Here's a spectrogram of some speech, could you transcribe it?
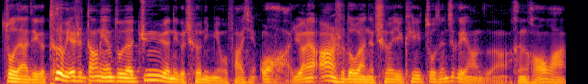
坐在这个，特别是当年坐在君越那个车里面，我发现哇，原来二十多万的车也可以做成这个样子啊，很豪华，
